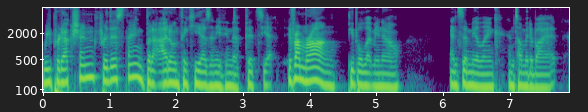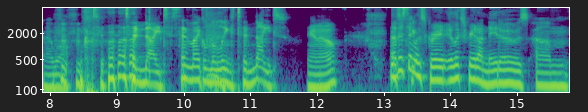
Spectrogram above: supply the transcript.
reproduction for this thing, but I don't think he has anything that fits yet. If I'm wrong, people let me know and send me a link and tell me to buy it, and I will. tonight. Send Michael the link tonight. You know. but this thing looks great. It looks great on NATO's. Um,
